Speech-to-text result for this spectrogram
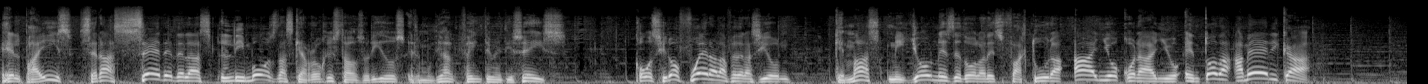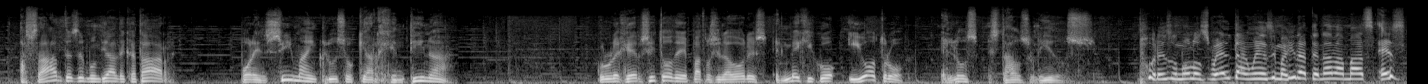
el país será sede de las limosnas que arroje Estados Unidos en el Mundial 2026. Como si no fuera la federación que más millones de dólares factura año con año en toda América hasta antes del Mundial de Qatar, por encima incluso que Argentina, con un ejército de patrocinadores en México y otro en los Estados Unidos. Por eso no lo sueltan, güey. Imagínate nada más. Es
